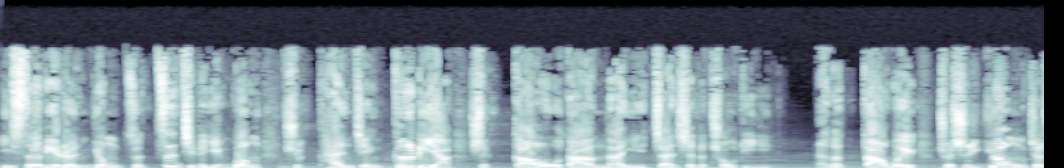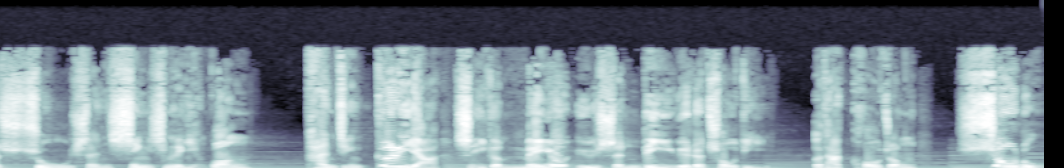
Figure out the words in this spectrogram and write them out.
以色列人用着自己的眼光去看见歌利亚是高大难以战胜的仇敌，然而大卫却是用着属神信心的眼光，看见歌利亚是一个没有与神立约的仇敌，而他口中羞辱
